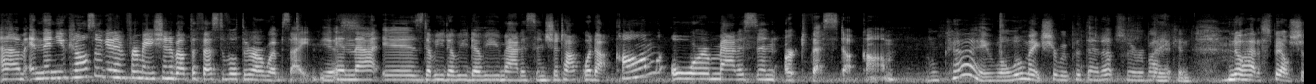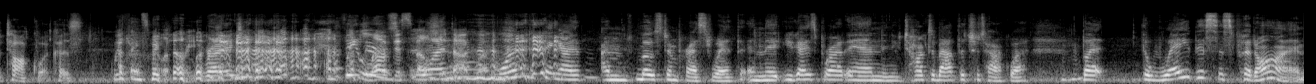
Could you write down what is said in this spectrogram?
Um, and then you can also get information about the festival through our website. Yes. And that is www.madisonchautauqua.com or madisonartfest.com. Okay. Well, we'll make sure we put that up so everybody can know how to spell Chautauqua because We can spell it for you. Right. We love to spell one, Chautauqua. one thing I, I'm most impressed with, and that you guys brought in and you talked about the Chautauqua, Mm-hmm. but the way this is put on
